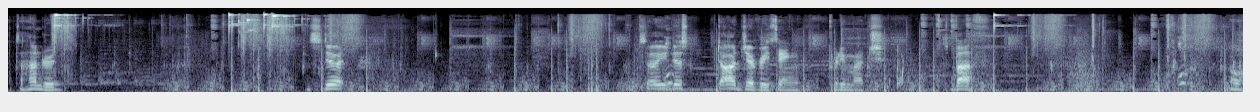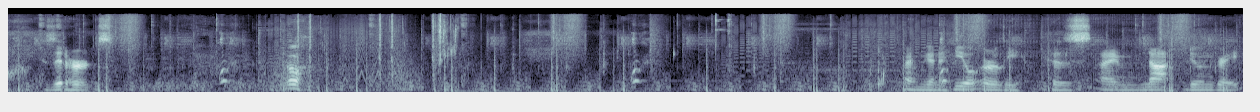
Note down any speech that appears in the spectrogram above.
It's a hundred. Let's do it. So you just dodge everything, pretty much. It's buff. Oh, because it hurts. Oh. I'm gonna heal early, because I'm not doing great.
